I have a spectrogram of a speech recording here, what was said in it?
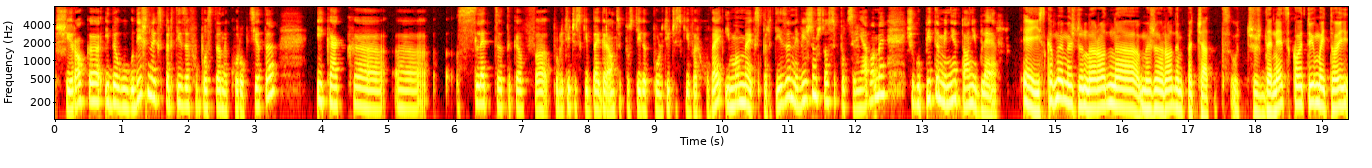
широка и дългогодишна експертиза в областта на корупцията и как след такъв политически бекграунд се постигат политически върхове. Имаме експертиза, не виждам, що се подценяваме. Ще го питаме ние Тони Блеер. Е, искаме международна, международен печат от чужденец, който има и той,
